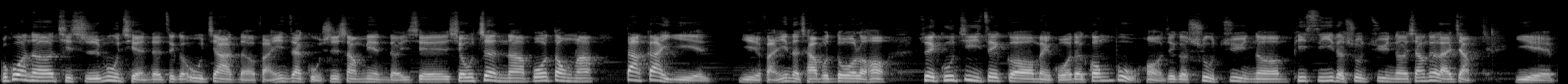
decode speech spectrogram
不过呢，其实目前的这个物价的反映在股市上面的一些修正啊、波动啊，大概也也反映的差不多了哈。所以估计这个美国的公布哈这个数据呢，PCE 的数据呢，相对来讲也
